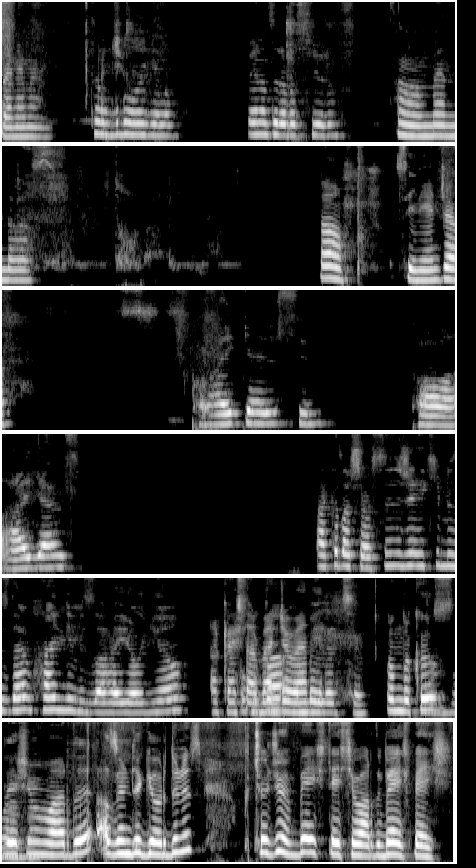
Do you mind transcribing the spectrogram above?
Ben hemen. Tamam bunu oynayalım. Ben hazıra basıyorum. Tamam ben de bas. Tamam. Seni yeneceğim. Kolay gelsin. Kolay gelsin. Arkadaşlar sizce ikimizden hangimiz daha iyi oynuyor? Arkadaşlar Bunu bence ben. belirtin. 19 Vallahi. leşim vardı. Az önce gördünüz. Bu çocuğun 5 leşi vardı. 5 5.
